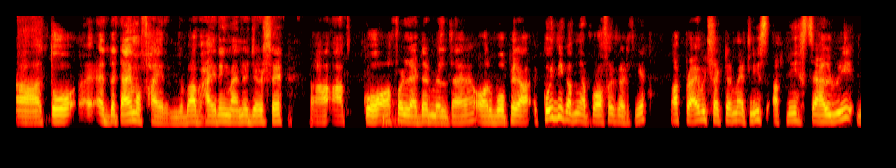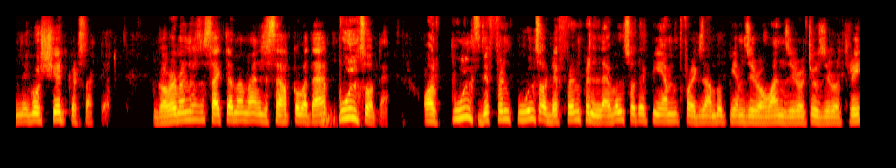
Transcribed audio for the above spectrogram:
आ, तो at the time of hiring जब आप हायरिंग मैनेजर से आ, आपको ऑफ़र लेटर मिलता है और वो फिर कोई भी कंपनी आपको ऑफ़र करती है आप प्राइवेट सेक्टर में एटलीस्ट अपनी सैलरी नेगोशिएट कर सकते हो। गवर्नमेंट सेक्टर में मैंने जैसे आपको बताया पूल्स होते हैं और पूल्स डिफरेंट पूल्स और डिफरेंट फिर लेवल्स होते हैं। PM for example PM zero one zero two zero three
